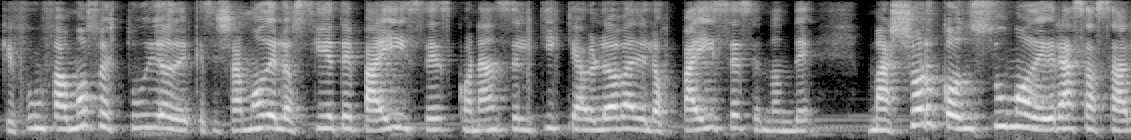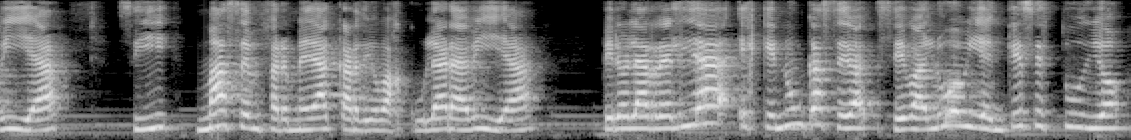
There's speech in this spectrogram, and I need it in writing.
que fue un famoso estudio de que se llamó de los siete países, con Ansel Keys, que hablaba de los países en donde mayor consumo de grasas había, ¿sí? más enfermedad cardiovascular había, pero la realidad es que nunca se, evaluó bien que ese estudio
